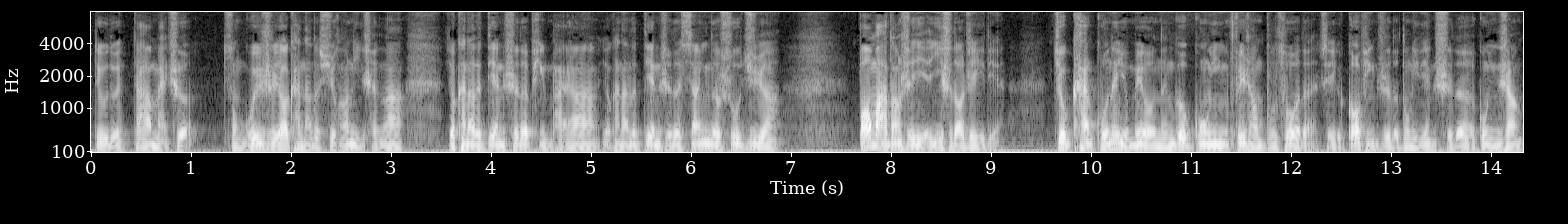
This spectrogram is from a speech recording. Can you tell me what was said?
对不对？大家买车总归是要看它的续航里程啊，要看它的电池的品牌啊，要看它的电池的相应的数据啊。宝马当时也意识到这一点，就看国内有没有能够供应非常不错的这个高品质的动力电池的供应商。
